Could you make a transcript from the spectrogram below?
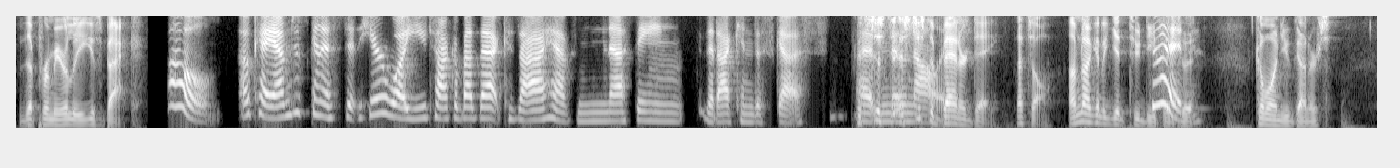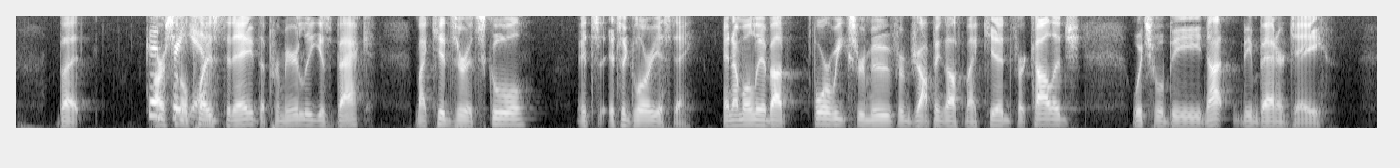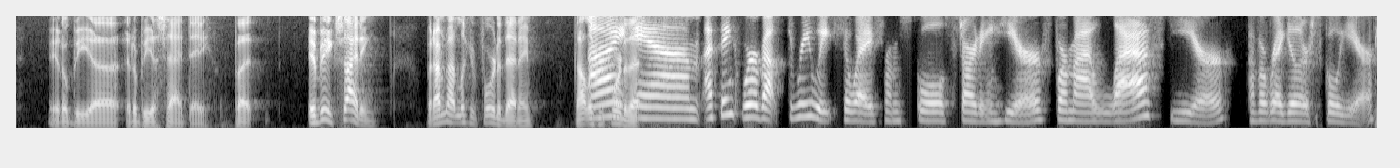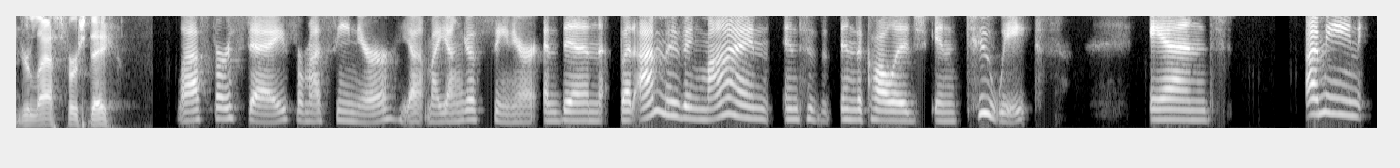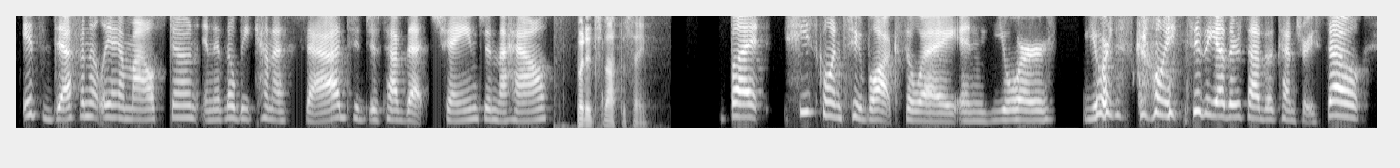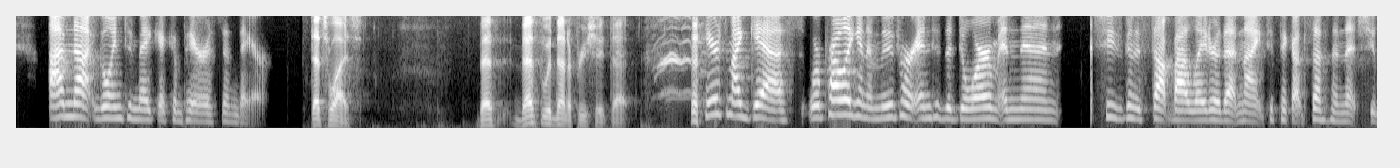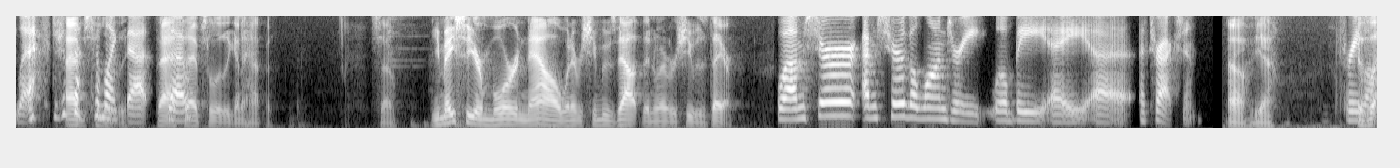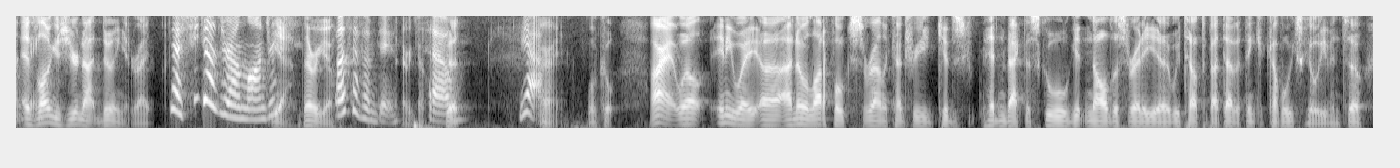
the Premier League is back. Oh, okay. I'm just gonna sit here while you talk about that because I have nothing that I can discuss. It's just no it's just a banner day. That's all. I'm not going to get too deep into it. Come on, you Gunners. But Good Arsenal plays today. The Premier League is back. My kids are at school. It's it's a glorious day, and I'm only about four weeks removed from dropping off my kid for college, which will be not the banner day. It'll be a it'll be a sad day, but it'll be exciting. But I'm not looking forward to that. Aim. Not looking I forward to that. I am. I think we're about three weeks away from school starting here for my last year of a regular school year. Your last first day. last first day for my senior, yeah, my youngest senior, and then but I'm moving mine into the into college in 2 weeks. And I mean, it's definitely a milestone and it'll be kind of sad to just have that change in the house, But it's not the same. But she's going 2 blocks away and your yours is going to the other side of the country. So, I'm not going to make a comparison there. That's wise. Beth Beth would not appreciate that. Here's my guess. We're probably going to move her into the dorm and then she's going to stop by later that night to pick up something that she left or something like that. That's so, absolutely going to happen. So you may see her more now whenever she moves out than whenever she was there. Well, I'm sure I'm sure the laundry will be a uh, attraction. Oh yeah, Free as, as long as you're not doing it, right? no, she does her own laundry. Yeah, there we go. Both of them do. There we go. So, Good. yeah. All right. Well, cool. All right. Well, anyway, uh, I know a lot of folks around the country, kids heading back to school, getting all this ready. Uh, we talked about that, I think, a couple weeks ago, even. So,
